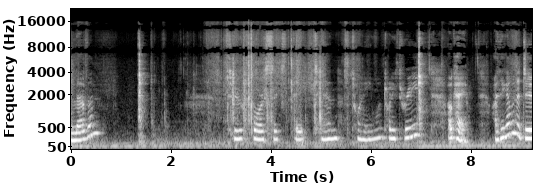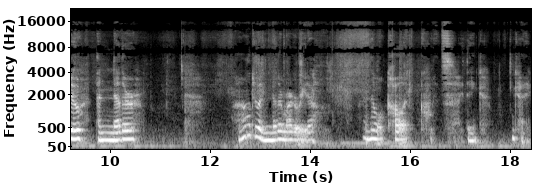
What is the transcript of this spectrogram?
11. 2, 4, 6, 8, 10, 21, 23. Okay, I think I'm going to do another I'll do another margarita and then we'll call it quits, I think. Okay.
